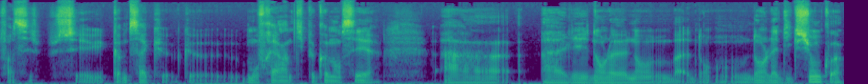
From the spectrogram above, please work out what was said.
Enfin, c'est comme ça que, que, mon frère a un petit peu commencé à, aller dans le dans, bah, dans, dans l'addiction quoi.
